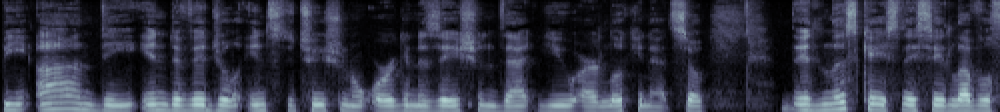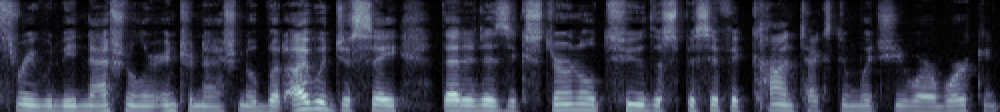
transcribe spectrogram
beyond the individual institutional organization that you are looking at. So in this case, they say level three would be national or international, but I would just say that it is external to the specific context in which you are working.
